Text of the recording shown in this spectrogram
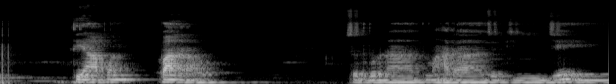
ते आपण पाहणार आहोत. सद्गुरुनाथ महाराज की जय.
